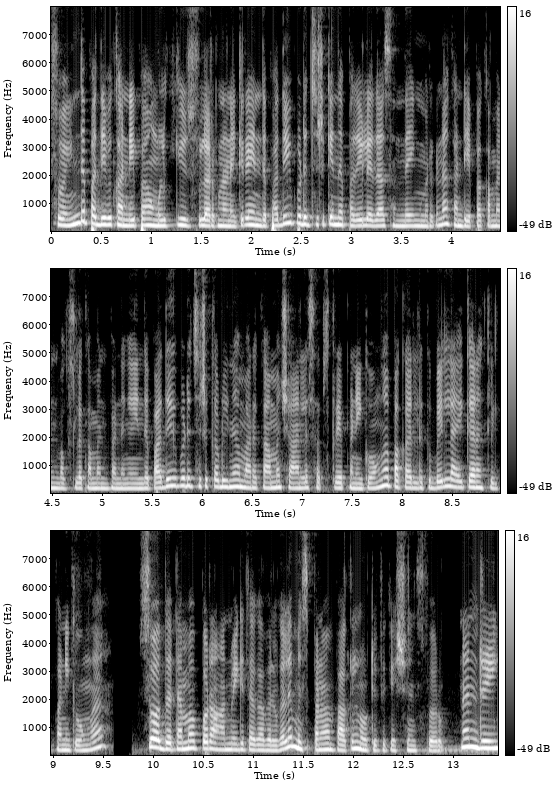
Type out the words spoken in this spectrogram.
ஸோ இந்த பதிவு கண்டிப்பாக உங்களுக்கு யூஸ்ஃபுல்லாக இருக்கும்னு நினைக்கிறேன். இந்த பதிவு பிடிச்சிருக்கு இந்த பதிவில் ஏதாவது சந்தேகம் இருக்குன்னா கண்டிப்பாக கமெண்ட் பாக்ஸில் கமெண்ட் பண்ணுங்கள் இந்த பதிவு பிடிச்சிருக்கு அப்படின்னா மறக்காமல் சேனலை சப்ஸ்கிரைப் பண்ணிக்கோங்க. பக்கத்தில் இருக்க பெல் ஐக்கானை கிளிக் பண்ணிக்கோங்க. ஸோ அதை நம்ம போகிற ஆன்மீக தகவல்களை மிஸ் பண்ணாமல் பார்க்கல நோட்டிஃபிகேஷன்ஸ் வரும். நன்றி!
